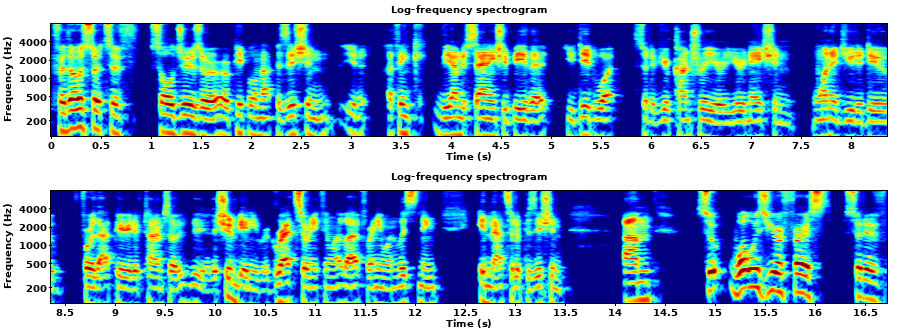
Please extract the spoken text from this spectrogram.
for those sorts of soldiers or, or, people in that position you know i think the understanding should be that you did what sort of your country or your nation wanted you to do for that period of time. So you know, there shouldn't be any regrets or anything like that for anyone listening in that sort of position. Um, so what was your first sort of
